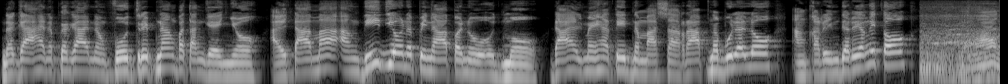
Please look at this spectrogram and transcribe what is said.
Naghahanap ka ga ng food trip ng Batanggenyo? Ay tama ang video na pinapanood mo. Dahil may hatid na masarap na bulalo, ang karinderyang ito, yan.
